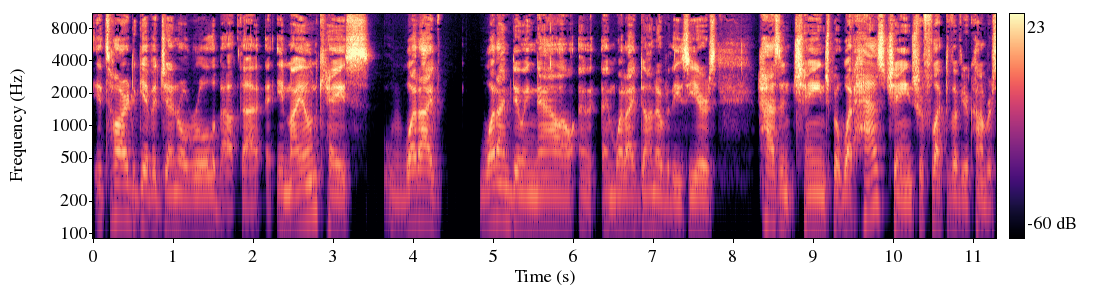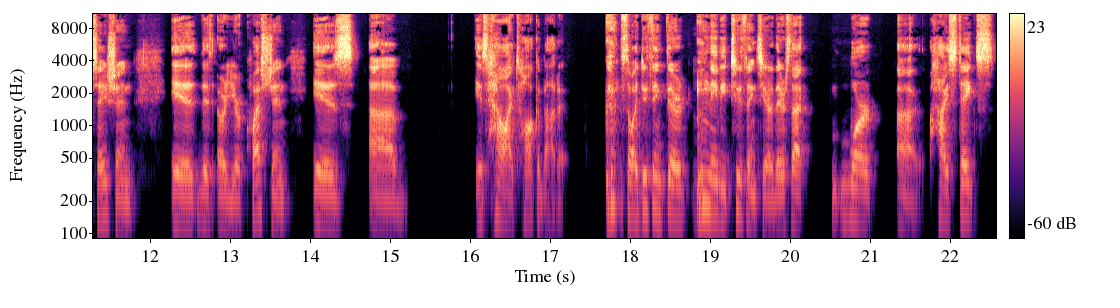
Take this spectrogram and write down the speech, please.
it's hard to give a general rule about that. In my own case, what I've what I'm doing now and, and what I've done over these years hasn't changed. But what has changed, reflective of your conversation, is or your question, is uh, is how I talk about it. so I do think there may be two things here. There's that more uh, high stakes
